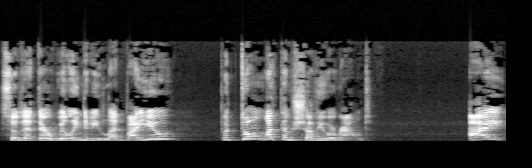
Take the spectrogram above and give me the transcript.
so that they're willing to be led by you, but don't let them shove you around. I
